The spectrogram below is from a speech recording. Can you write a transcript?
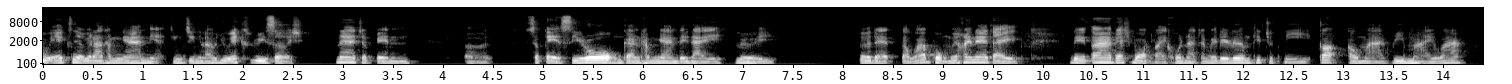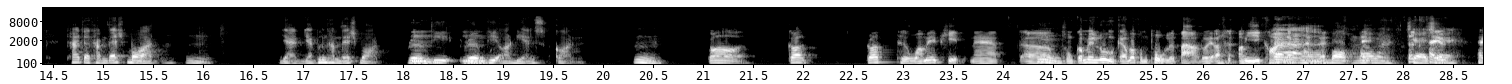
UX เนี่ยเวลาทำงานเนี่ยจริง ๆ แล้ว UX research น่าจะเป็นเอ่อ stage zero ของการทำงานใด ๆ เลยเออแต่แต่ว่าผมไม่ค่อยแน่ใจ Data Dashboard หลายคนอาจจะไม่ได้เริ่มที่จุดนี้ ก็เอามา remind ว่า ถ้าจะทำ Dashboard อืมอย่าอย่าเพิ่งทำ Dashboard เริ่มที่อืมเริ่มที่ Audience ก่อน อืม ก็ก็ก็ถือว่าไม่ผิดนะครับเอออมผมก็ไม่รู้เหมือนกันว่าผมถูกหรือเปล่าด้วย เอาเอางี้ก่อนแล้วกันนะอ่าบอกเล่ามาถ้แชร์ใครแชร์ใคร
